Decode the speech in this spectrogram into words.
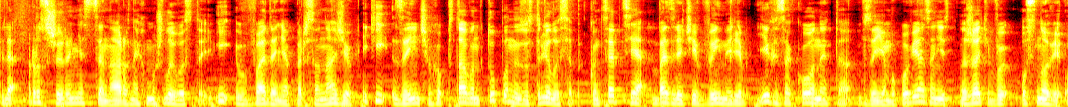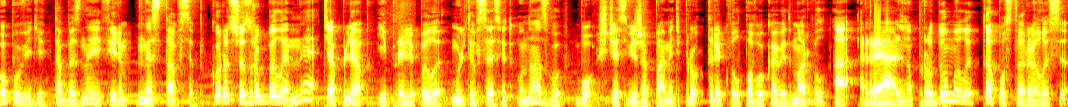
для розширення сценарних можливостей і введення персонажів, які за інших обставин тупо не зустрілися б. Концепція безлічі вимірів, їх закони та взаємопов'язаність лежать в основі оповіді, та без неї фільм не стався б. Коротше, зробили не тяп-ляп і приліпили мультивсесвіт у назву, бо ще свіжа пам'ять про триквел павука від Марвел, а реально продумали та постаралися.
